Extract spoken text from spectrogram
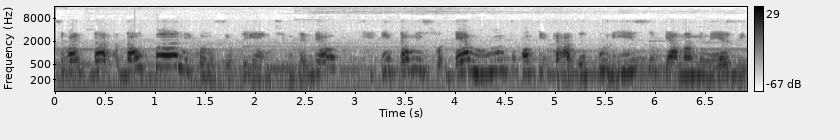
você vai dar, dar um pânico no seu cliente, entendeu? Então isso é muito complicado, por isso que a anamnese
